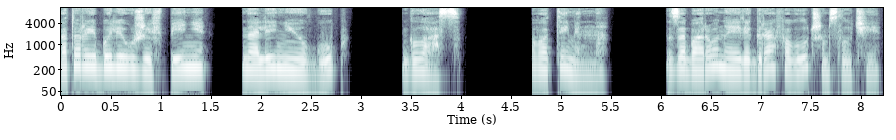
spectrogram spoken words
которые были уже в пене, на линию губ, глаз. Вот именно. За барона или графа в лучшем случае.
